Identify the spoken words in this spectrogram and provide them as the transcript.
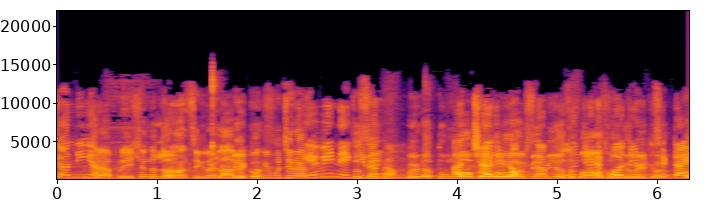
ਚਾਹੁੰਦੀ ਮੈਂ ਆ ਆਪਰੇਸ਼ਨ ਦੇ ਦੌਰਾਨ ਸਿਗਰਟ ਲਾ ਬੈਠਾ। ਕੀ ਪੁੱਛਣਾ। ਇਹ ਵੀ ਨੇਕੀ ਦਾ ਕੰਮ ਬੇਟਾ ਤੂੰ ਆਪਣੇ ਕੋਲੋਂ ਸਾਹਿਬ ਐਮਬੀਬੀਐਸ ਪਾਸ ਹੋ ਕੇ ਬੈਠਾ।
